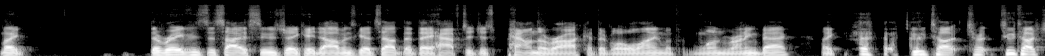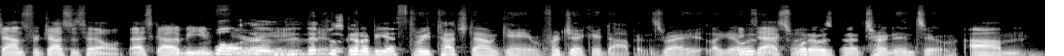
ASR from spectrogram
like, the Ravens decide as soon as J.K. Dobbins gets out that they have to just pound the rock at the goal line with one running back. Like two touch two touchdowns for Justice Hill. That's got to be Well, uh, infuriating. this too. was going to be a three touchdown game for J.K. Dobbins, right? Like it was, that's what it was going to turn into. Um,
